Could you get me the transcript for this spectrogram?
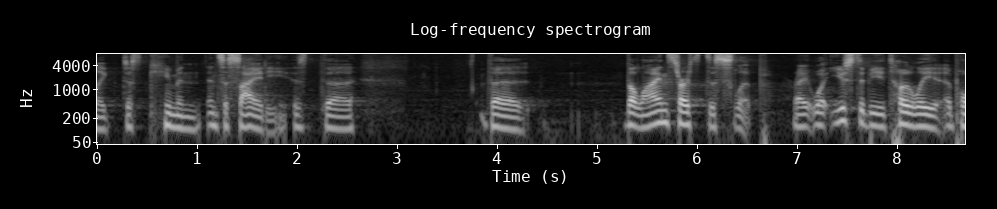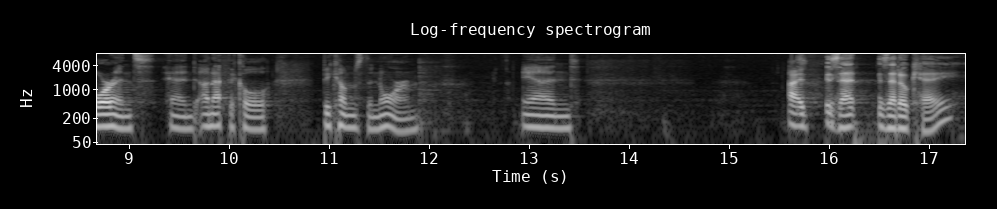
like just human in society is the the the line starts to slip. Right, what used to be totally abhorrent and unethical becomes the norm, and I Is that is that okay?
